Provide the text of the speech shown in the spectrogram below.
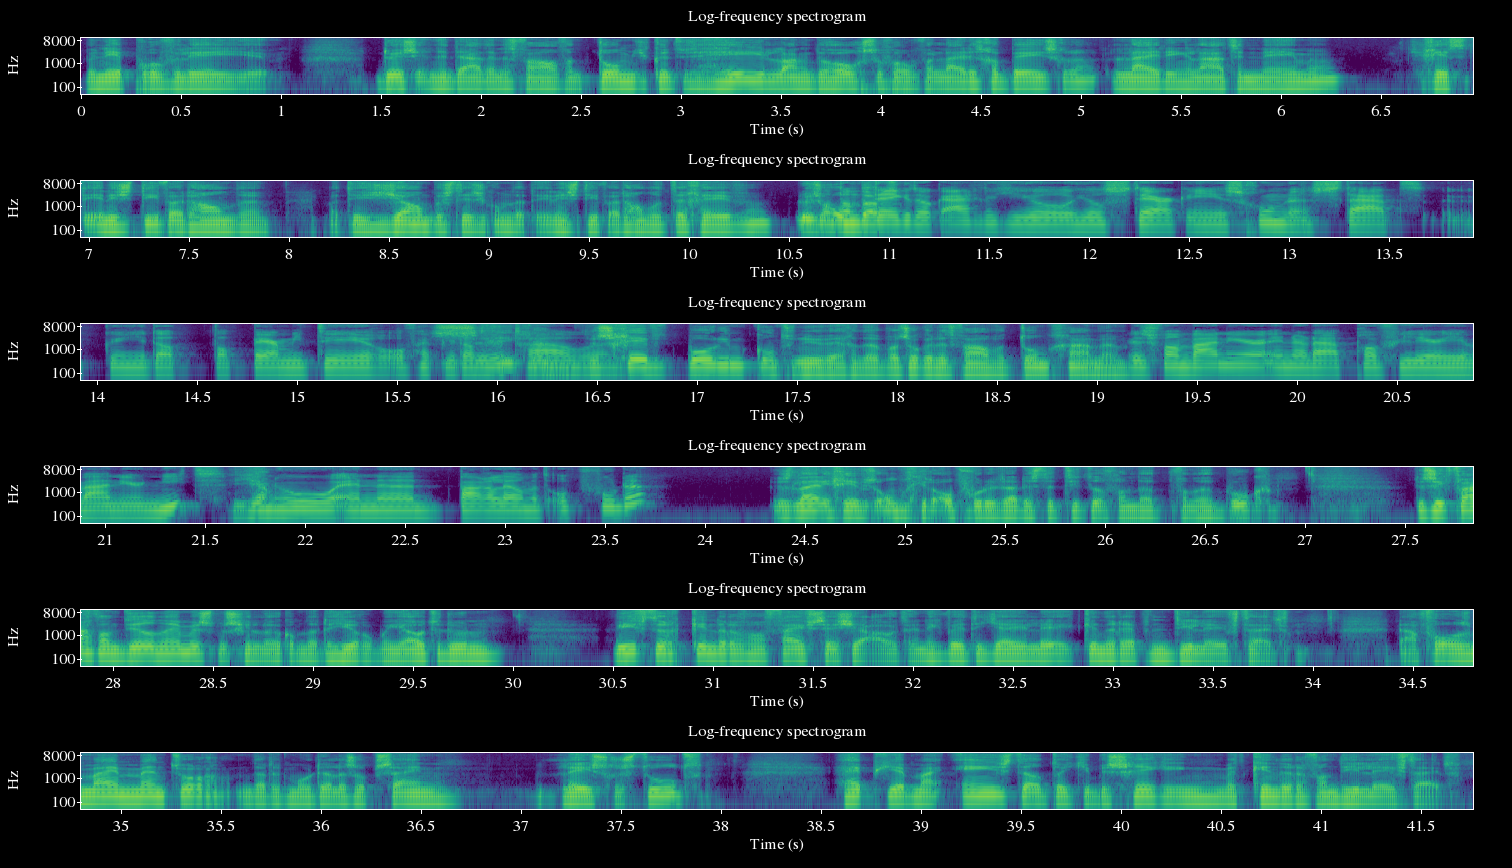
Wanneer profileer je je? Dus inderdaad, in het verhaal van Tom, je kunt dus heel lang de hoogste vorm van leiderschap bezigen, leiding laten nemen. Je geeft het initiatief uit handen, maar het is jouw beslissing om dat initiatief uit handen te geven. Dus dat omdat, betekent ook eigenlijk dat je heel, heel sterk in je schoenen staat. Kun je dat, dat permitteren of heb je dat Zeker. vertrouwen? Dus geef het podium continu weg. Dat was ook in het verhaal van Tom gaande. Dus van wanneer inderdaad profileer je, wanneer niet? Ja. En hoe en eh, parallel met opvoeden? Dus leidinggevers omgekeerd opvoeden, dat is de titel van dat, van dat boek. Dus ik vraag dan deelnemers, misschien leuk om dat hier ook met jou te doen. Wie heeft er kinderen van 5, 6 jaar oud? En ik weet dat jij kinderen hebt in die leeftijd. Nou, volgens mijn mentor, dat het model is op zijn lees gestoeld, heb je maar één stel tot je beschikking met kinderen van die leeftijd.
